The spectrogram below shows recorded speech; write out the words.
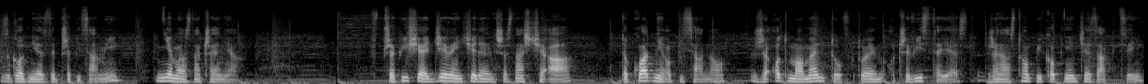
zgodnie z przepisami, nie ma znaczenia. W przepisie 9.1.16a dokładnie opisano, że od momentu, w którym oczywiste jest, że nastąpi kopnięcie z akcji,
